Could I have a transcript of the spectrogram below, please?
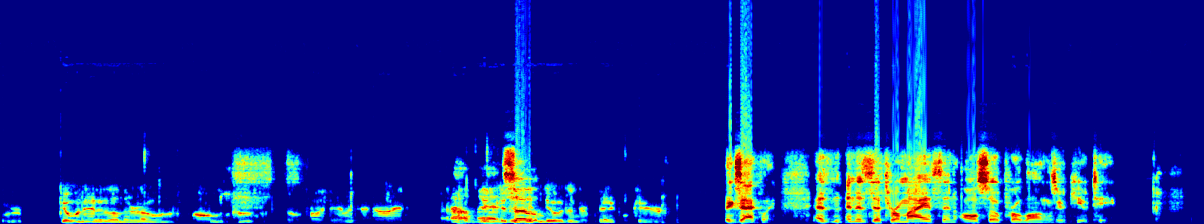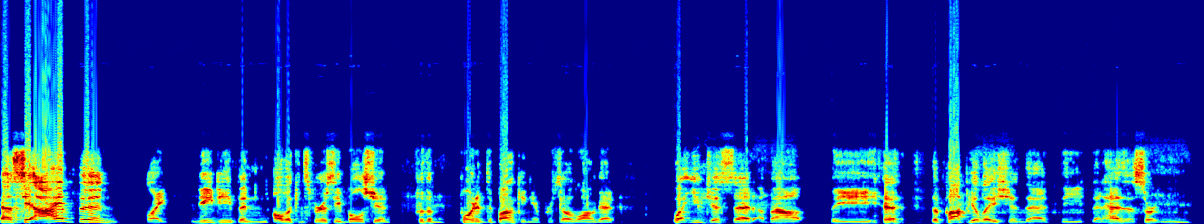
We're going at it on their own. All the proof damage are. Oh, man. Because So- they didn't do it under medical care. Exactly. And, and azithromycin also prolongs your QT. now, see, I've been like knee deep in all the conspiracy bullshit for the point of debunking it for so long that what you just said about the the population that the that has a certain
